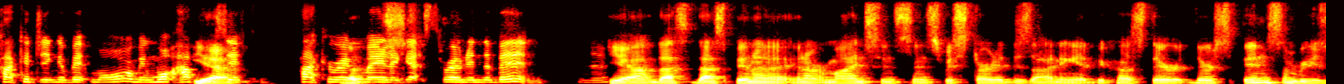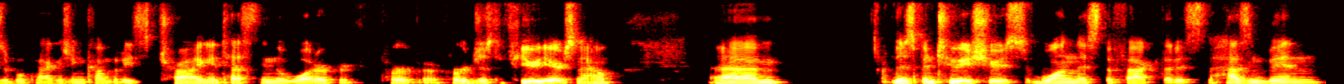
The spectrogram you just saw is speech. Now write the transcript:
packaging a bit more? I mean, what happens Yeah, if Packerang mailer gets thrown in the bin? Know? yeah, that's, that's been a, in our mind since, since we started designing it, because there, there's been some reusable packaging companies trying and testing the water for, for, for- for just a few years now. Um, there's been two issues. One is the fact that it hasn't been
